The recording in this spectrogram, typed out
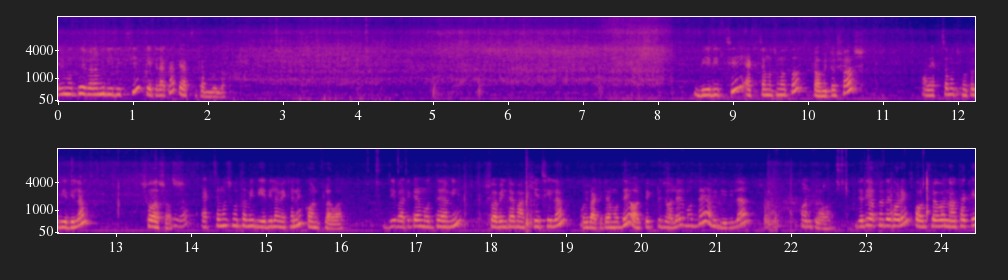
এর মধ্যে এবার আমি দিয়ে দিচ্ছি কেটে রাখা ক্যাপসিকামগুলো দিয়ে দিচ্ছি এক চামচ মতো টমেটো সস আর এক চামচ মতো দিয়ে দিলাম সোয়া সস। এক চামচ মতো আমি দিয়ে দিলাম এখানে কর্নফ্লাওয়ার। যে বাটিটার মধ্যে আমি সোয়াবিনটা মাখিয়েছিলাম, ওই বাটিটার মধ্যে অল্প একটু জলের মধ্যে আমি দিয়ে দিলাম কর্নফ্লাওয়ার। যদি আপনাদের ঘরে কর্নফ্লাওয়ার না থাকে,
